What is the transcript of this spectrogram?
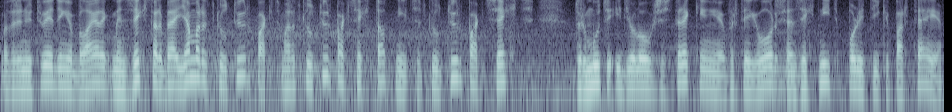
maar er zijn nu twee dingen belangrijk. Men zegt daarbij, ja maar het cultuurpact. Maar het cultuurpact zegt dat niet. Het cultuurpact zegt, er moeten ideologische strekkingen vertegenwoordigd zijn. Zegt niet politieke partijen.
